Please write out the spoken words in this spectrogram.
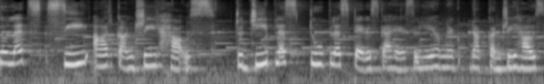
so let's see our country house जो G plus two plus terrace का है. सो so ये हमने अपना कंट्री हाउस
